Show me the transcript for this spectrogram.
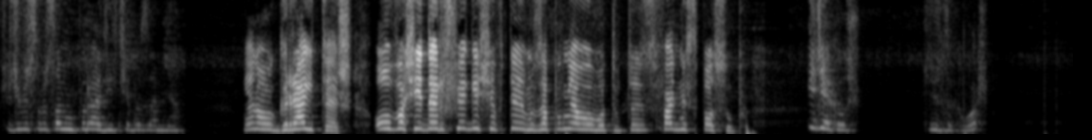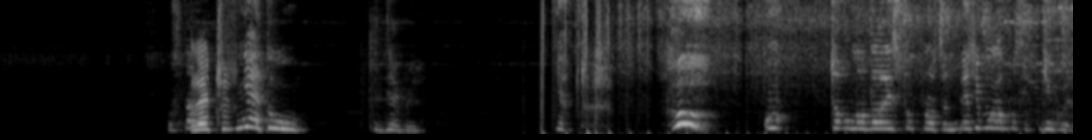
Przecież sobie sami poradzicie beze mnie. Nie no, graj też. O, właśnie nerfienie się w tym, zapomniałem o tym, to jest fajny sposób. Idzie jakoś. Ty zdechłaś? Ostatni. Leczysz... Nie tu! Ty debil. Nie. On, to ona dalej 100%. Ja cię błagam, postaw. Dziękuję.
